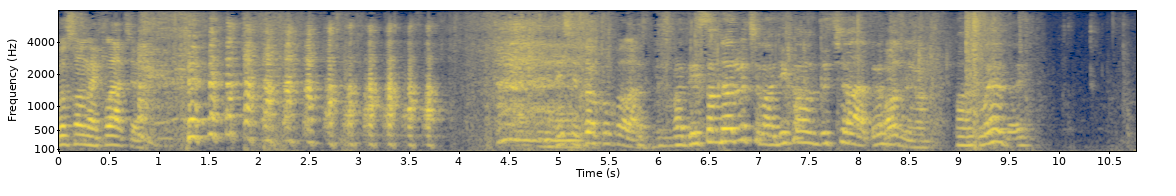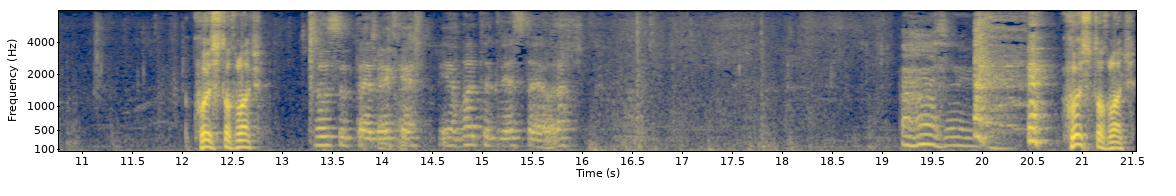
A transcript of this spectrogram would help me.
To su onaj hlače. Ti si to kupila? Pa nisam naručila njihovom dućanu. Ozbiljno. Pa gledaj, Koje su to hlače? to su te neke. Jebate 200 eura. Aha, sve. Koje su to hlače?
